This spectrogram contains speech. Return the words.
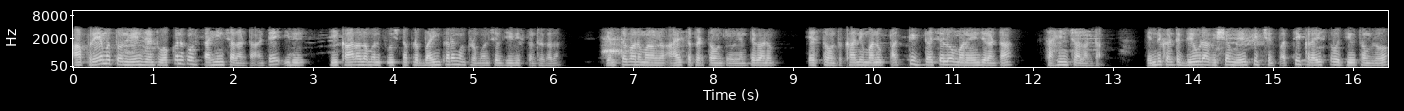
ఆ ప్రేమతో నువ్వేం చేయాలంటే ఒకరినొకరు సహించాలంట. అంటే ఇది ఈ కాలంలో మనం చూసినప్పుడు భయంకరంగా ఉంటారు మనుషులు జీవిస్తుంటారు కదా. ఎంతగానో మనల్ని ఆయాస పెడతా ఉంటారు ఎంతగానో చేస్తూ ఉంటారు. కానీ మనం ప్రతి దశలో మనం ఏం చేయాలంట? సహించాలంట. ఎందుకంటే దేవుడు ఆ విషయం నేర్పించింది ప్రతి క్రైస్తవ జీవితంలో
